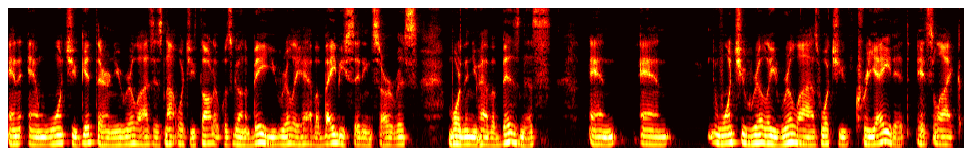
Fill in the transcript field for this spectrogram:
And, and once you get there and you realize it's not what you thought it was going to be, you really have a babysitting service more than you have a business. And, and once you really realize what you've created, it's like,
